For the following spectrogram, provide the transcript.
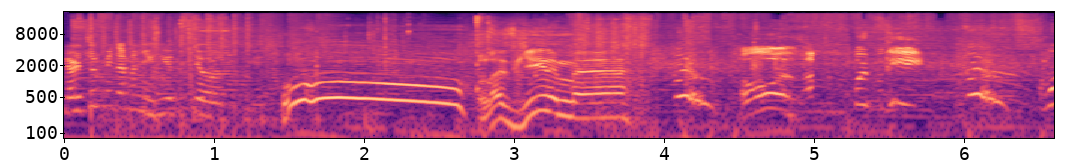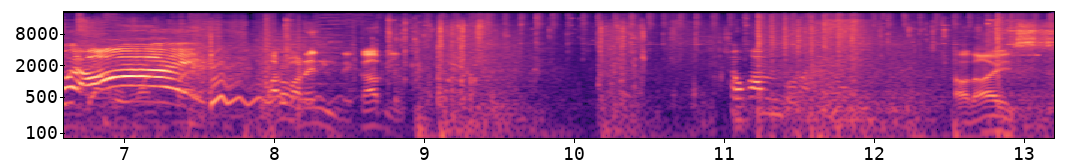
열 준비되면 얘기부터 열어줄게. 우후. Let's get it, man. 어, 아. 뭐야, 아이! 바로 말했는데 까비. 저감 돌아. 아 나이스.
